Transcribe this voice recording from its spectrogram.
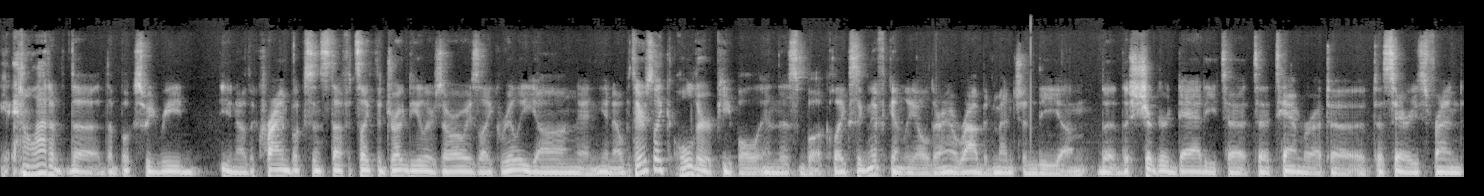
in a lot of the the books we read you know the crime books and stuff it's like the drug dealers are always like really young and you know but there's like older people in this book like significantly older. I know rob had mentioned the um the the sugar daddy to to tamara to to sari's friend.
